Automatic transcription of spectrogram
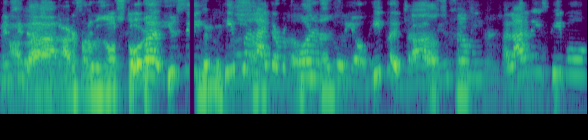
Nipsey did a lot. died in front of his own store. But you see, Literally. he put like a recording studio. He put jobs. You feel crazy, me? crazy. A lot of these people,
